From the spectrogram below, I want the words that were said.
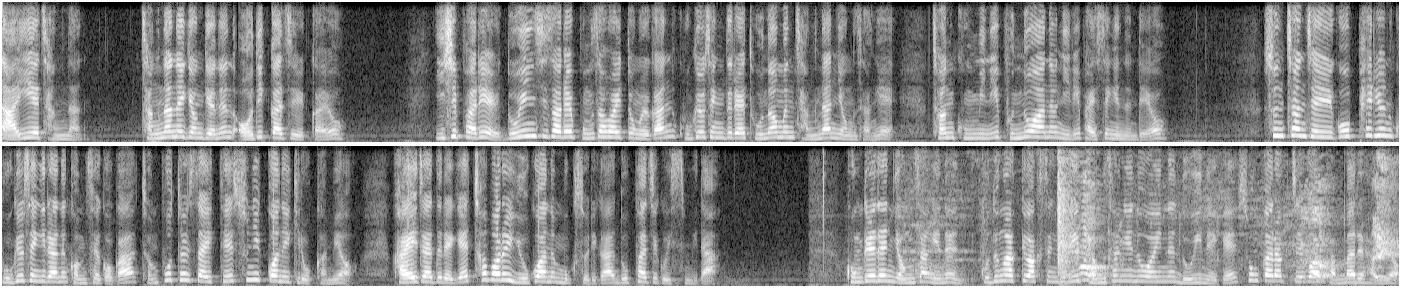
아이의 장난. 장난의 경계는 어디까지일까요? 28일 노인시설에 봉사활동을 간 고교생들의 돈 없는 장난 영상에 전 국민이 분노하는 일이 발생했는데요. 순천 제1고 폐륜 고교생이라는 검색어가 전 포털 사이트의 순위권을 기록하며 가해자들에게 처벌을 요구하는 목소리가 높아지고 있습니다. 공개된 영상에는 고등학교 학생들이 병상에 누워있는 노인에게 손가락질과 반말을 하며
